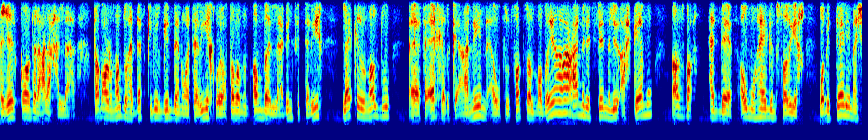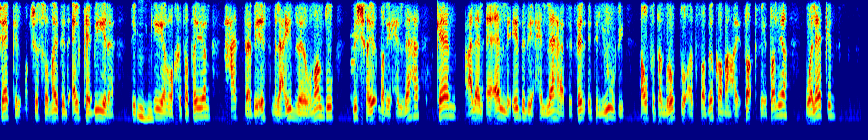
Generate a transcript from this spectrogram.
غير قادر على حلها. طبعا رونالدو هداف كبير جدا وتاريخ ويعتبر من أفضل اللاعبين في التاريخ لكن رونالدو آه، في آخر عامين أو في الفترة الماضية عامل السن له احكامه أصبح هداف أو مهاجم صريح. وبالتالي مشاكل مانشستر يونايتد الكبيرة تكتيكيا وخططيا حتى باسم لعيب زي رونالدو مش هيقدر يحلها. كان على الأقل قدر يحلها في فرقة اليوفي أو في تجربته السابقة مع في إيطاليا ولكن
